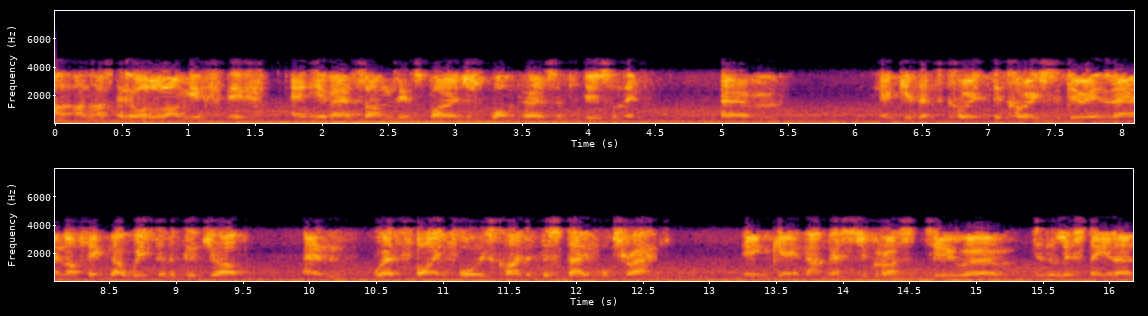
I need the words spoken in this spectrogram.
I, said it all along, if if any of our songs inspire just one person to do something. Um, and give them the courage, to do it, then I think that we've done a good job. And worth fighting for is kind of the staple track in getting that message across to um, to the listener. You know.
